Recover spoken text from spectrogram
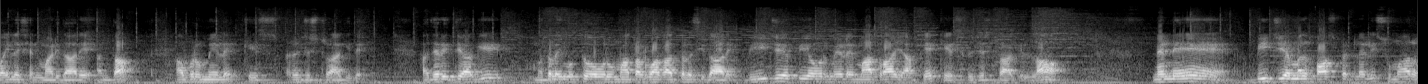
ವೈಲೇಷನ್ ಮಾಡಿದ್ದಾರೆ ಅಂತ ಅವರ ಮೇಲೆ ಕೇಸ್ ರಿಜಿಸ್ಟರ್ ಆಗಿದೆ. ಅದೇ ರೀತಿಯಾಗಿ ಮೊದಲೇ ಮುತ್ತು ಅವರು ಮಾತಾಡುವಾಗ ತಿಳಿಸಿದ್ದಾರೆ. ಬಿ ಜೆ ಪಿಯವ್ರ ಮೇಲೆ ಮಾತ್ರ ಯಾಕೆ ಕೇಸ್ ರಿಜಿಸ್ಟರ್ ಆಗಿಲ್ಲ? ನಿನ್ನೆ ಬಿ ಜಿ ಎಂ ಎಲ್ ಹಾಸ್ಪಿಟ್ಲಲ್ಲಿ ಸುಮಾರು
